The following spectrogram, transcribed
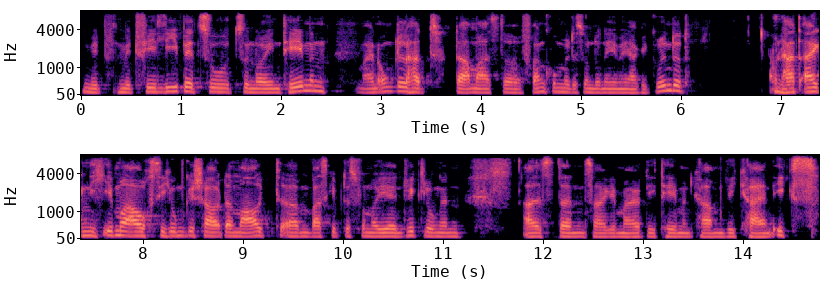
mit, mit viel Liebe zu, zu neuen Themen. Mein Onkel hat damals, der Frank Hummel, das Unternehmen ja gegründet und hat eigentlich immer auch sich umgeschaut am Markt, ähm, was gibt es für neue Entwicklungen, als dann, sage ich mal, die Themen kamen wie KNX.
